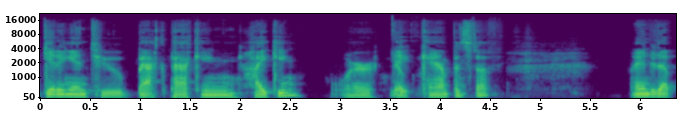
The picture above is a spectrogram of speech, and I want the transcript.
getting into backpacking hiking where they camp and stuff. I ended up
